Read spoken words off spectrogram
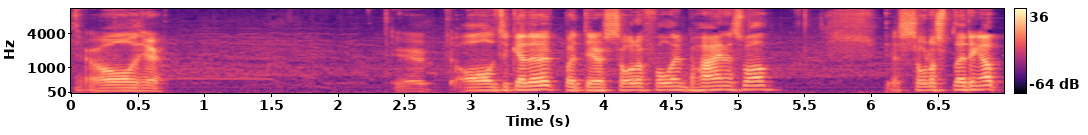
They're all here. They're all together, but they're sort of falling behind as well. They're sort of splitting up.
